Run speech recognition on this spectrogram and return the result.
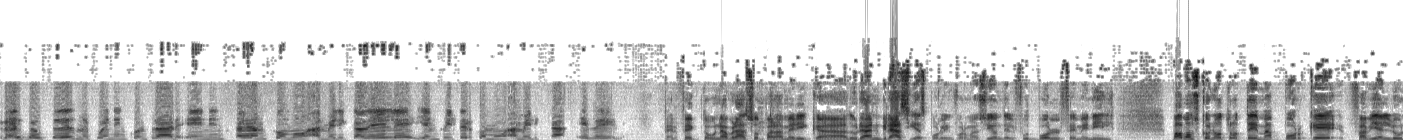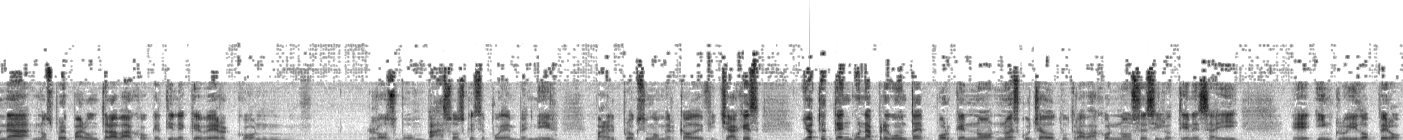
Gracias a ustedes me pueden encontrar en Instagram como América DL y en Twitter como América EDL. Perfecto, un abrazo para América Durán, gracias por la información del fútbol femenil. Vamos con otro tema porque Fabián Luna nos preparó un trabajo que tiene que ver con los bombazos que se pueden venir para el próximo mercado de fichajes. Yo te tengo una pregunta porque no, no he escuchado tu trabajo, no sé si lo tienes ahí eh, incluido, pero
